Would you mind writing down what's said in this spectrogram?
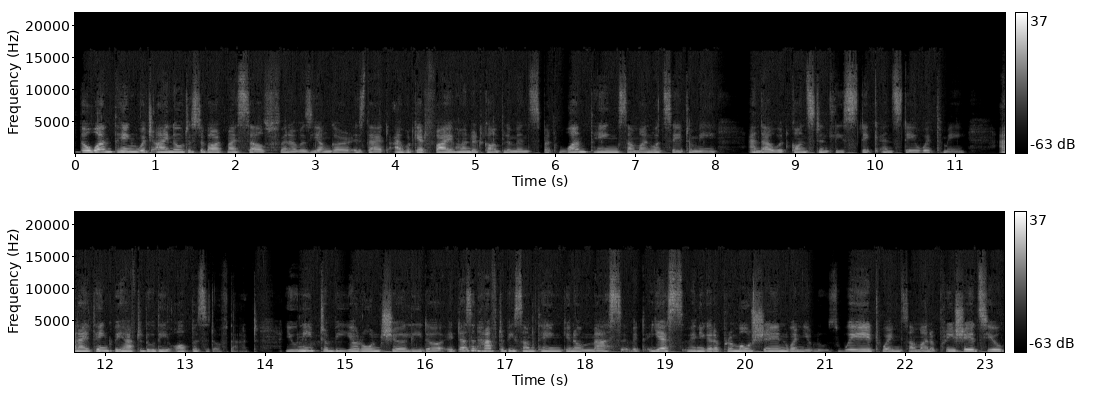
the one thing which I noticed about myself when I was younger is that I would get 500 compliments, but one thing someone would say to me, and that would constantly stick and stay with me. And I think we have to do the opposite of that. You need to be your own cheerleader. It doesn't have to be something, you know, massive. It, yes, when you get a promotion, when you lose weight, when someone appreciates you,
